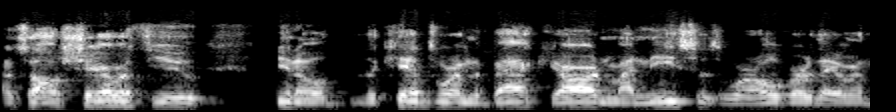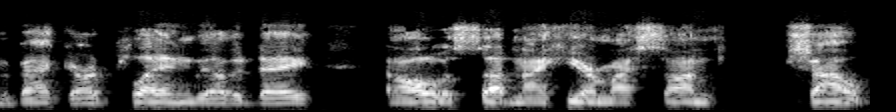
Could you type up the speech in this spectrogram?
And so I'll share with you, you know, the kids were in the backyard, my nieces were over, they were in the backyard playing the other day, and all of a sudden I hear my son shout,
